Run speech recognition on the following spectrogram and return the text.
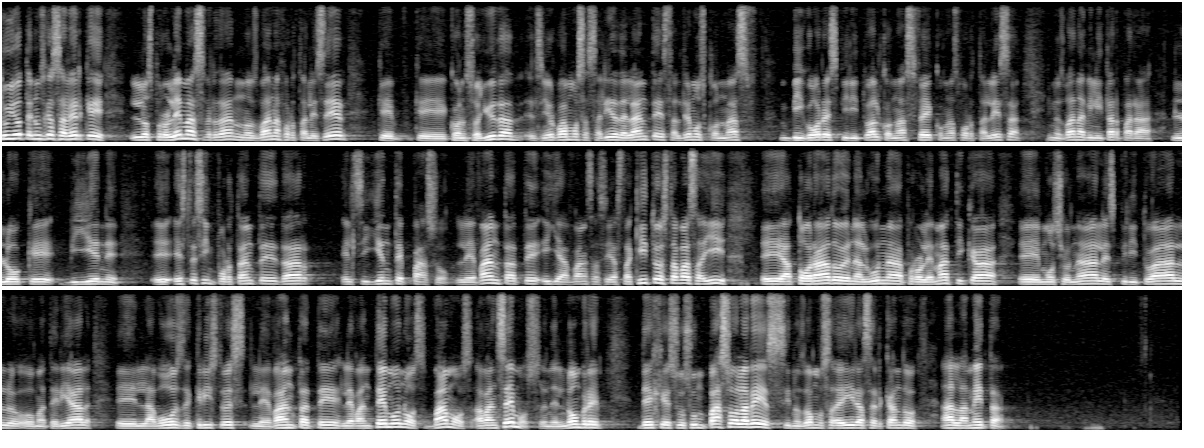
Tú y yo tenemos que saber que los problemas, ¿verdad?, nos van a fortalecer, que, con su ayuda el Señor vamos a salir adelante, saldremos con más vigor espiritual, con más fe, con más fortaleza y nos van a habilitar para lo que viene. Eh, esto es importante dar el siguiente paso, levántate y avanza. Si hasta aquí tú estabas ahí eh, atorado en alguna problemática eh, emocional, espiritual o material, eh, la voz de Cristo es levántate, levantémonos, vamos, avancemos en el nombre de Jesús, un paso a la vez y nos vamos a ir acercando a la meta.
